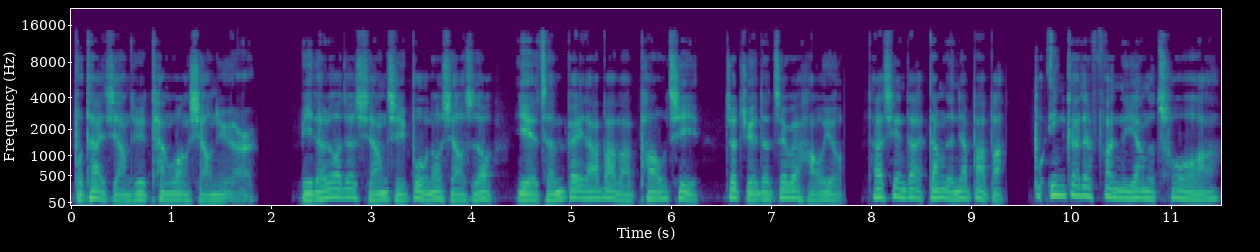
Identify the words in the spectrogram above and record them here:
不太想去探望小女儿。彼得洛就想起布鲁诺小时候也曾被他爸爸抛弃，就觉得这位好友，他现在当人家爸爸不应该再犯一样的错啊。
